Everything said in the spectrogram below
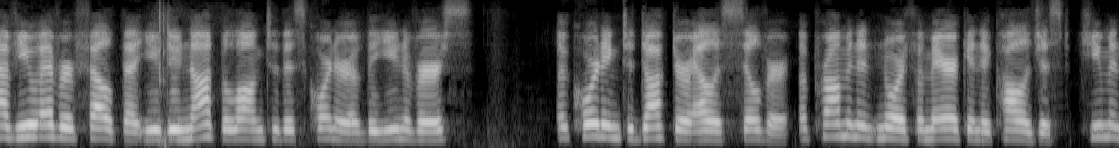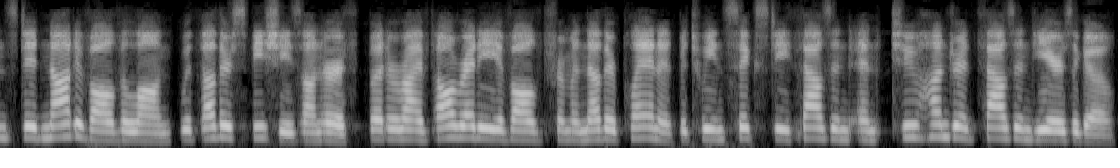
Have you ever felt that you do not belong to this corner of the universe? According to Dr. Ellis Silver, a prominent North American ecologist, humans did not evolve along with other species on Earth, but arrived already evolved from another planet between 60,000 and 200,000 years ago.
